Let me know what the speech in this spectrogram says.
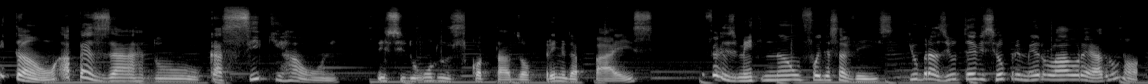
Então, apesar do cacique Raoni ter sido um dos cotados ao Prêmio da Paz, infelizmente não foi dessa vez que o Brasil teve seu primeiro laureado no Nobel.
